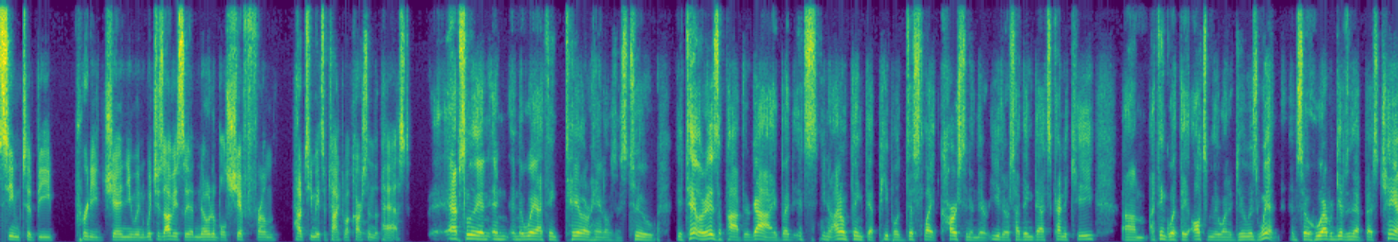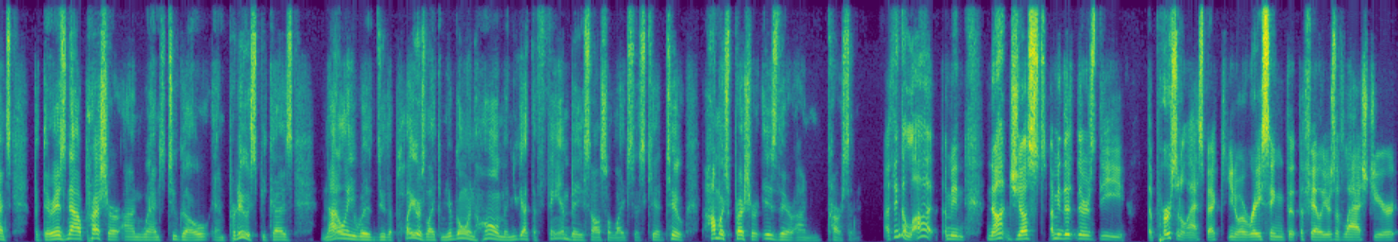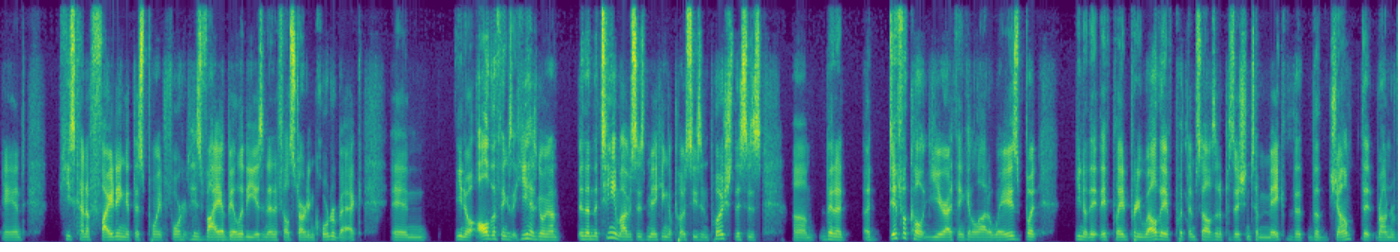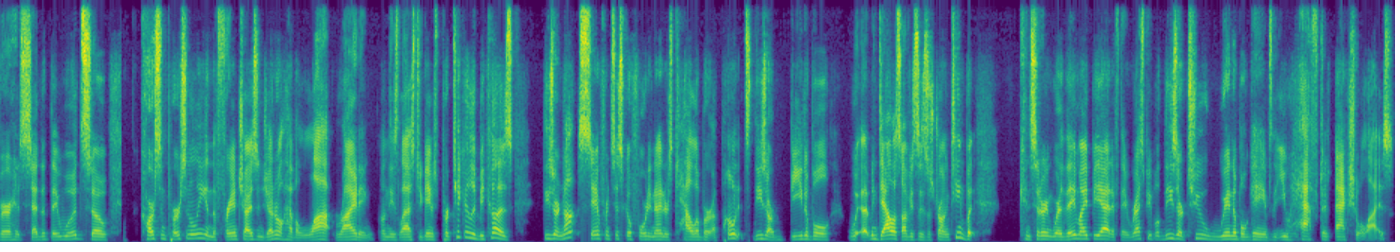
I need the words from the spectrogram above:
seemed to be pretty genuine, which is obviously a notable shift from how teammates have talked about Carson in the past absolutely and, and and the way i think taylor handles this too taylor is a popular guy but it's you know i don't think that people dislike carson in there either so i think that's kind of key. Um, i think what they ultimately want to do is win and so whoever gives them that best chance but there is now pressure on wentz to go and produce because not only will do the players like him you're going home and you got the fan base also likes this kid too. How much pressure is there on carson? I think a lot. I mean not just i mean there, there's the the personal aspect, you know, erasing the, the failures of last year. And he's kind of fighting at this point for his viability as an NFL starting quarterback. And, you know, all the things that he has going on. And then the team obviously is making a postseason push. This has um, been a, a difficult year, I think, in a lot of ways, but you know, they, they've played pretty well. They've put themselves in a position to make the the jump that Ron Rivera has said that they would. So Carson personally and the franchise in general have a lot riding on these last two games, particularly because these are not San Francisco 49ers caliber opponents. These are beatable. I mean, Dallas obviously is a strong team, but considering where they might be at if they rest people, these are two winnable games that you have to actualize.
